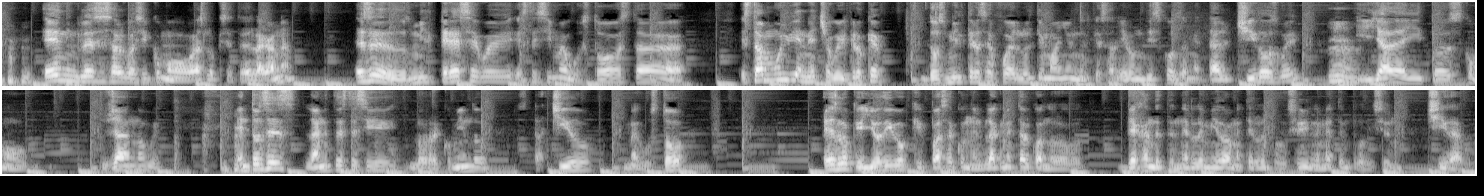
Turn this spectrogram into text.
en inglés es algo así como haz lo que se te dé la gana. Es de 2013, güey. Este sí me gustó. Está, está muy bien hecho, güey. Creo que 2013 fue el último año en el que salieron discos de metal chidos, güey. Mm. Y ya de ahí todo es como, pues ya, ¿no, güey? Entonces, la neta, este sí lo recomiendo. Está chido, me gustó. Es lo que yo digo que pasa con el black metal cuando dejan de tenerle miedo a meterle producción y le meten producción chida, güey.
